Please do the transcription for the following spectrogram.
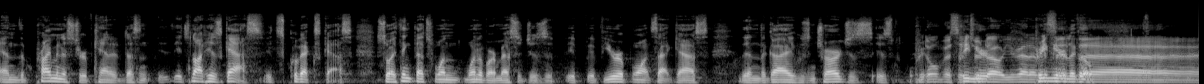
and the Prime Minister of Canada doesn't. It's not his gas; it's Quebec's gas. So I think that's one one of our messages. If, if, if Europe wants that gas, then the guy who's in charge is is pre- don't visit Premier, Trudeau. You got to Premier visit uh,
